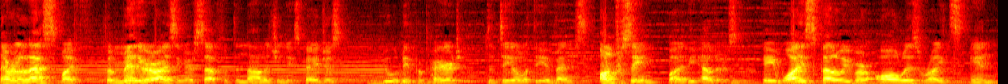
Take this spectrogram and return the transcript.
Nevertheless, by familiarizing yourself with the knowledge in these pages, you will be prepared to deal with the events unforeseen by the elders. A wise spellweaver always writes in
